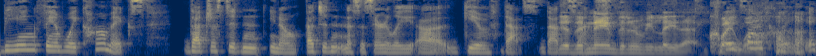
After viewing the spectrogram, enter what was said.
being Fanboy Comics that just didn't, you know, that didn't necessarily uh, give that that. Yeah, the name didn't relay that quite exactly, well. Exactly,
